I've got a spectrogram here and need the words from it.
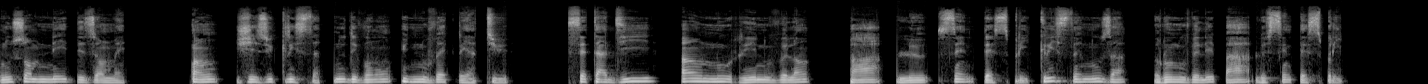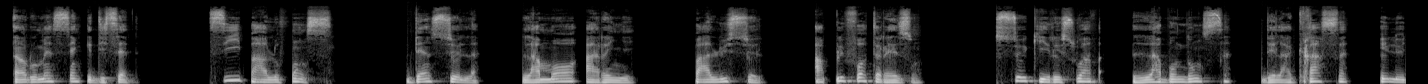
nous sommes nés désormais en Jésus-Christ. Nous devenons une nouvelle créature, c'est-à-dire en nous renouvelant par le Saint-Esprit. Christ nous a renouvelés par le Saint-Esprit. En Romains 5, 17, si par l'offense d'un seul la mort a régné, par lui seul, à plus forte raison, ceux qui reçoivent l'abondance de la grâce et le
